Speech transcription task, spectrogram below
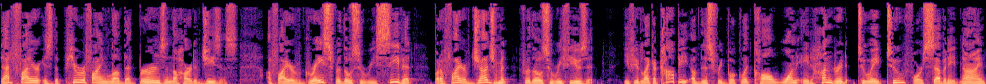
That fire is the purifying love that burns in the heart of Jesus. A fire of grace for those who receive it, but a fire of judgment for those who refuse it. If you'd like a copy of this free booklet, call 1-800-282-4789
